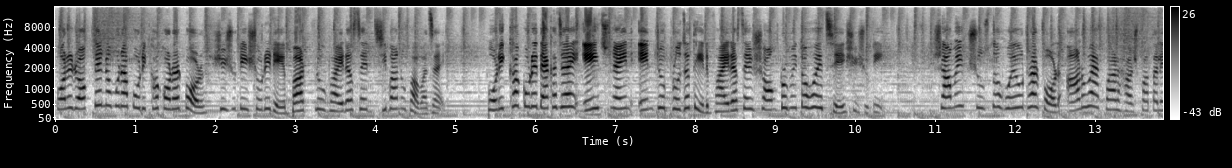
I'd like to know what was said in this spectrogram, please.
পরে রক্তের নমুনা পরীক্ষা করার পর শিশুটির শরীরে বার্ড ফ্লু ভাইরাসের জীবাণু পাওয়া যায়। পরীক্ষা করে দেখা যায়, এইচ নাইন এন টু প্রজাতির ভাইরাসের সংক্রমিত হয়েছে শিশুটি। সাময়িক সুস্থ হয়ে ওঠার পর আরও একবার হাসপাতালে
